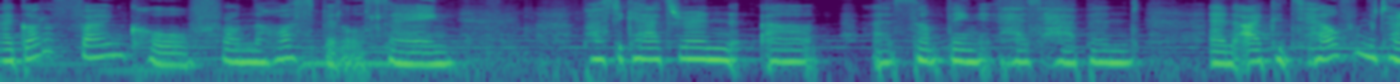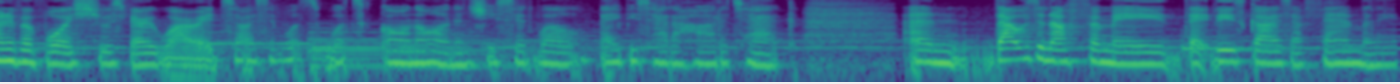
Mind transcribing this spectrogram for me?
I got a phone call from the hospital saying, Pastor Catherine, uh, uh, something has happened. And I could tell from the tone of her voice she was very worried. So I said, What's, what's gone on? And she said, Well, baby's had a heart attack. And that was enough for me. They, these guys are family.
